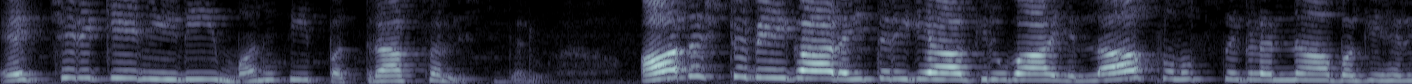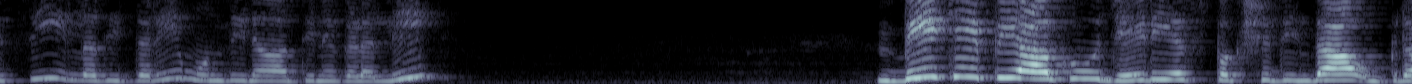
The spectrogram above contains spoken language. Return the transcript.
ಎಚ್ಚರಿಕೆ ನೀಡಿ ಮನವಿ ಪತ್ರ ಸಲ್ಲಿಸಿದರು. ಆದಷ್ಟು ಬೇಗ ರೈತರಿಗೆ ಆಗಿರುವ ಎಲ್ಲಾ ಸಮಸ್ಯೆಗಳನ್ನು ಬಗೆಹರಿಸಿ, ಇಲ್ಲದಿದ್ದರೆ ಮುಂದಿನ ದಿನಗಳಲ್ಲಿ ಬಿಜೆಪಿ ಹಾಗೂ ಜೆಡಿಎಸ್ ಪಕ್ಷದಿಂದ ಉಗ್ರ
